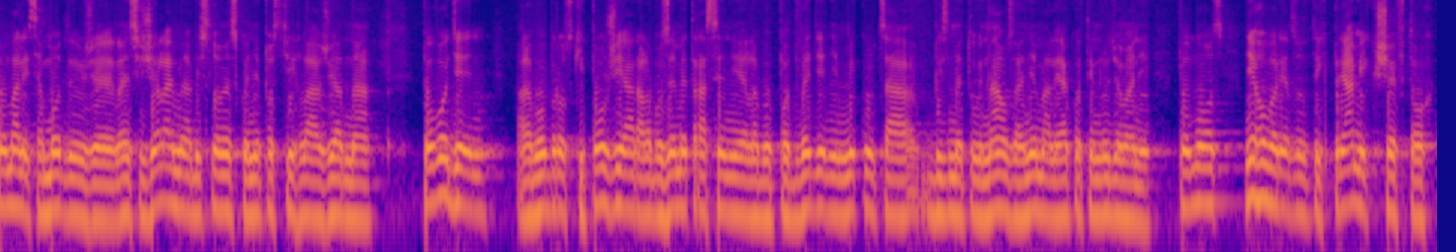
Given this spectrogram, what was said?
pomaly sa modlil, že len si želajme, aby Slovensko nepostihla žiadna povodeň, alebo obrovský požiar, alebo zemetrasenie, lebo pod vedením Mikulca by sme tu naozaj nemali ako tým ľuďom ani pomôcť. Nehovoriac o tých priamých kšeftoch,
